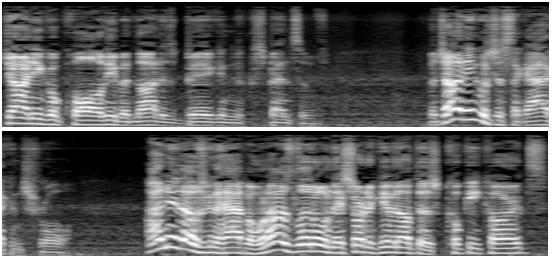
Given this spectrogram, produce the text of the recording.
Giant Eagle quality, but not as big and expensive. But Giant Eagle's just like out of control. I knew that was to happen when I was little and they started giving out those cookie cards.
